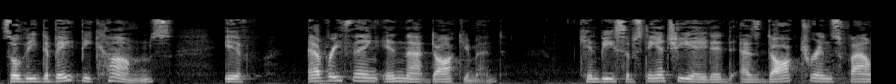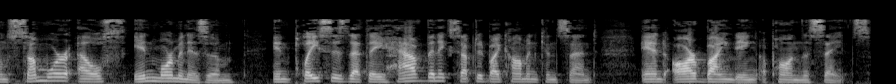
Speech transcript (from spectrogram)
So the debate becomes if everything in that document can be substantiated as doctrines found somewhere else in Mormonism in places that they have been accepted by common consent and are binding upon the saints.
